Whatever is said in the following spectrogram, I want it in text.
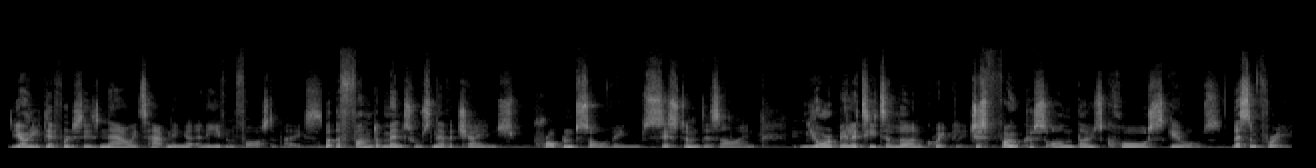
The only difference is now it's happening at an even faster pace. But the fundamentals never change. Problem solving, system design, your ability to learn quickly. Just focus on those core skills. Lesson 3.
